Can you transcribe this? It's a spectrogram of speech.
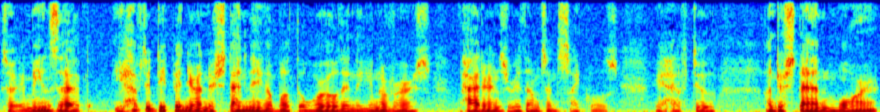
So it means that you have to deepen your understanding about the world and the universe, patterns, rhythms, and cycles. You have to understand more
